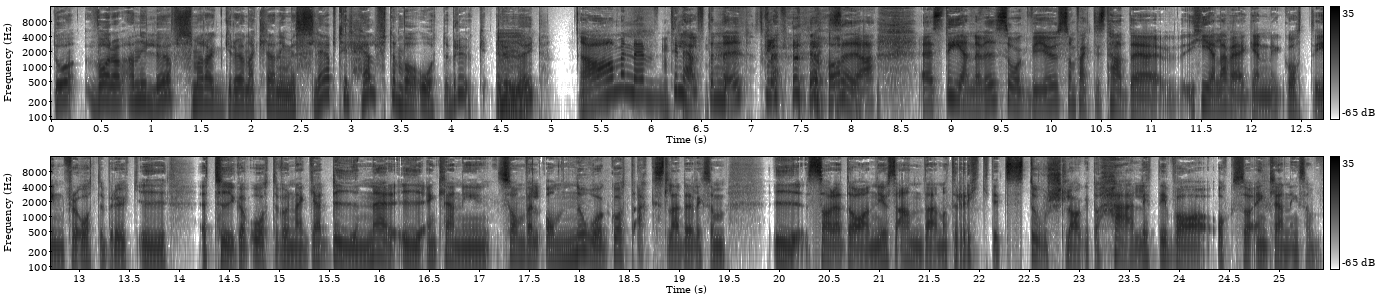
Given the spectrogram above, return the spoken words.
Då, varav Annie Lööfs smaragdgröna klänning med släp till hälften var återbruk. Är du nöjd? Ja, men eh, till hälften nöjd skulle jag vilja säga. Eh, Stenevi såg vi ju som faktiskt hade hela vägen gått in för återbruk i ett tyg av återvunna gardiner i en klänning som väl om något axlade liksom i Sara Danius anda något riktigt storslaget och härligt. Det var också en klänning som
